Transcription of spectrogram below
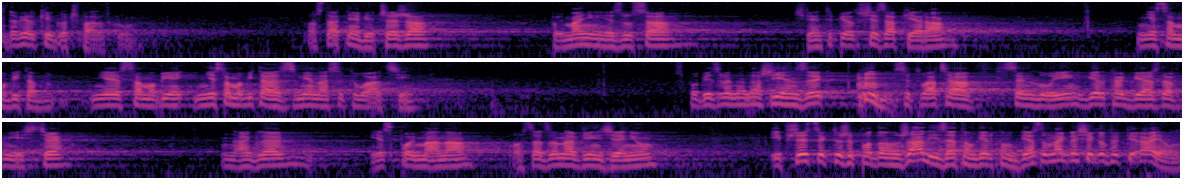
do Wielkiego Czwartku. Ostatnia wieczerza, pojmanie Jezusa, święty Piotr się zapiera. Niesamowita, niesamowita, niesamowita zmiana sytuacji. Powiedzmy na nasz język, sytuacja w St. Louis, wielka gwiazda w mieście, nagle jest pojmana, osadzona w więzieniu i wszyscy, którzy podążali za tą wielką gwiazdą, nagle się go wypierają.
